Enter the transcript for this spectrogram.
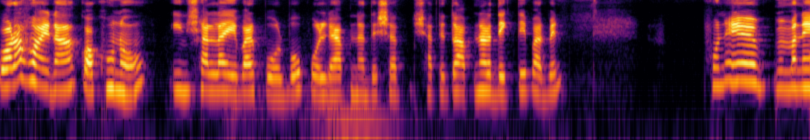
পরা হয় না কখনো। ইনশাল্লাহ এবার পরবো। পরলে আপনাদের সাথে তো আপনারা দেখতেই পারবেন। ফোনে মানে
